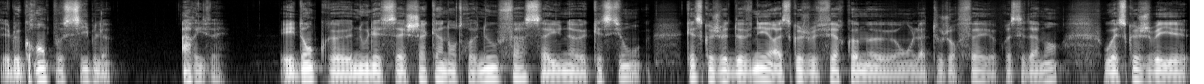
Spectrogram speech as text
le grand possible arrivait. Et donc, euh, nous laissait chacun d'entre nous face à une question. Qu'est-ce que je vais devenir? Est-ce que je vais faire comme euh, on l'a toujours fait euh, précédemment? Ou est-ce que je vais,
